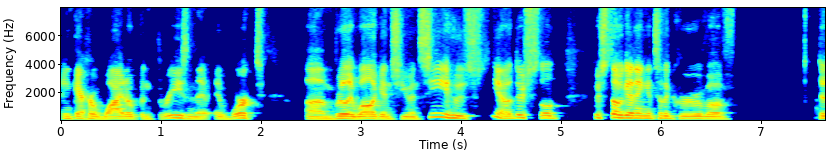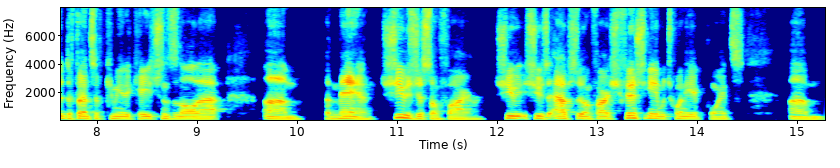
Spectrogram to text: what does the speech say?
and get her wide open threes, and it, it worked um, really well against UNC, who's you know they're still they're still getting into the groove of their defensive communications and all that. Um, but man, she was just on fire. She she was absolutely on fire. She finished the game with 28 points. Um,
